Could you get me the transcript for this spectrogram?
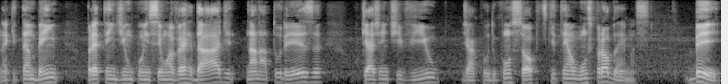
né, que também pretendiam conhecer uma verdade na natureza, que a gente viu, de acordo com Sócrates, que tem alguns problemas. B.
